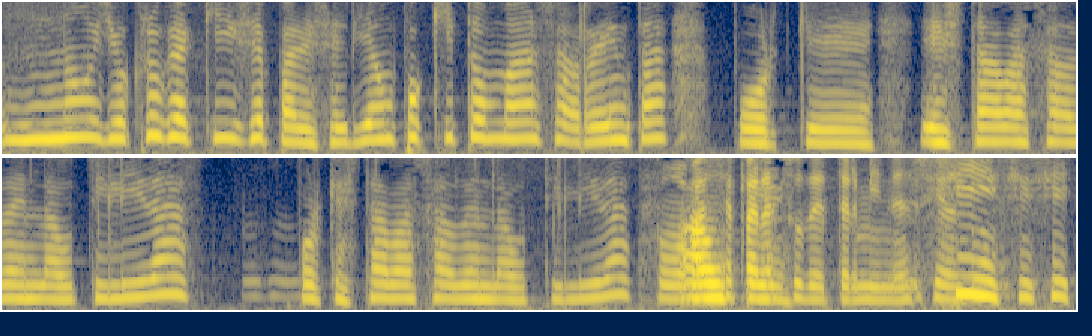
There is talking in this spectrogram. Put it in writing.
No, yo creo que aquí se parecería un poquito más a renta porque está basada en la utilidad porque está basado en la utilidad. Como base para su determinación. Sí, sí, sí,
